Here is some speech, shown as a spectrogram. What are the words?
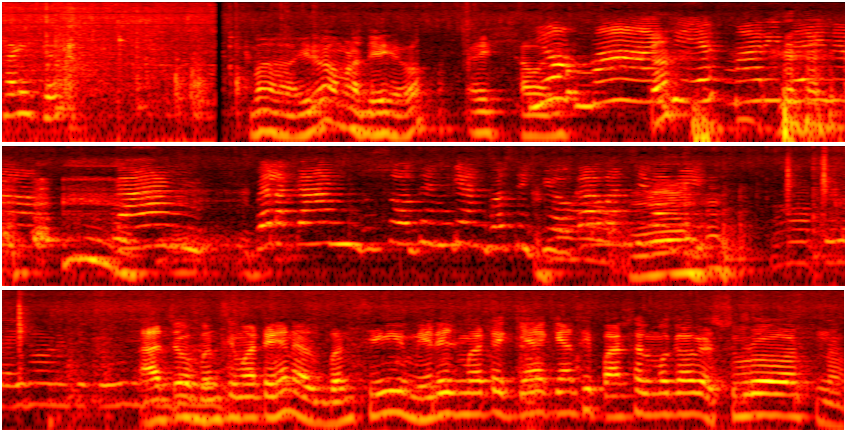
થાય છે. માં હીરવા હમણાં દે. હો? એ. આ જો બંસી માટે હે ને બંસી મેરેજ માટે ક્યાં ક્યાંથી પાર્સલ મગાવે? સુરત ના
